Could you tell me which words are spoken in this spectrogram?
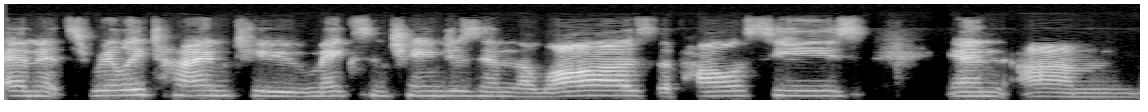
and it's really time to make some changes in the laws the policies and um,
